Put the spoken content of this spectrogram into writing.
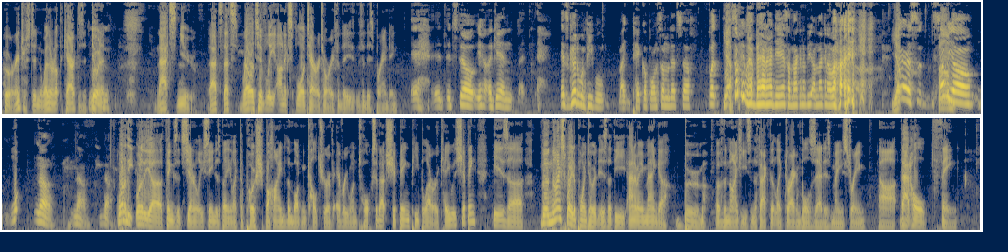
who are interested in whether or not the characters are doing it. That's new. That's that's relatively unexplored territory for the for this branding. eh, it, it's still yeah, again it's good when people like pick up on some of that stuff but Yeah. some people have bad ideas i'm not gonna be i'm not gonna lie Yep. there's some Um, of y'all wh- no no no. One of the one of the uh, things that's generally seen as being like the push behind the modern culture of everyone talks about shipping, people are okay with shipping, is uh the nice way to point to it is that the anime manga boom of the '90s and the fact that like Dragon Ball Z is mainstream, uh, that whole thing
